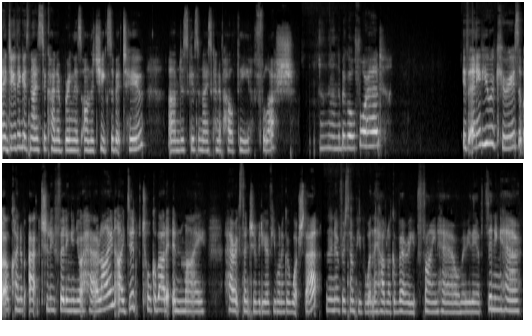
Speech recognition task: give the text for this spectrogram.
And I do think it's nice to kind of bring this on the cheeks a bit too. Um, just gives a nice kind of healthy flush. And then the big old forehead. If any of you are curious about kind of actually filling in your hairline, I did talk about it in my hair extension video if you want to go watch that. And I know for some people when they have like a very fine hair or maybe they have thinning hair,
